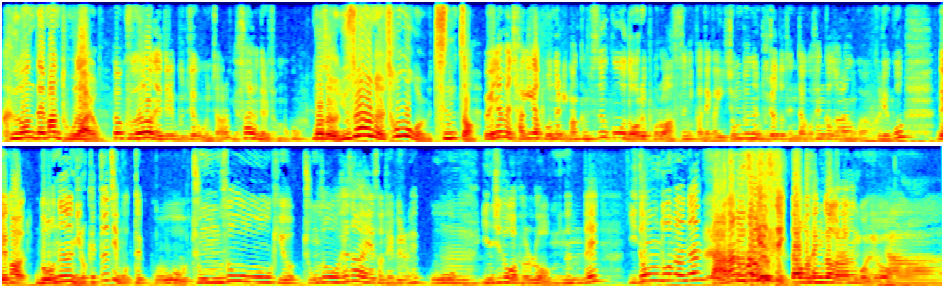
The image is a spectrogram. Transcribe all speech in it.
그런 데만 돌아요. 그런 애들이 문제가 뭔지 알아? 유사연애를 처먹어. 맞아요. 유사연을 처먹어요. 진짜. 왜냐면 자기가 돈을 이만큼 쓰고 너를 보러 왔으니까 내가 이 정도는 누려도 된다고 생각을 하는 거야. 그리고 내가 너는 이렇게 뜨지 못했고 중소 기업 중소 회사에서 데뷔를 했고 음. 인지도가 별로 없는데 이 정도면은 나랑. 사귈 수 있다고 생각을 하는 거예요. 야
